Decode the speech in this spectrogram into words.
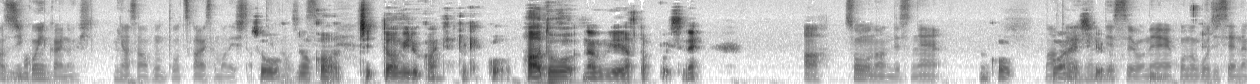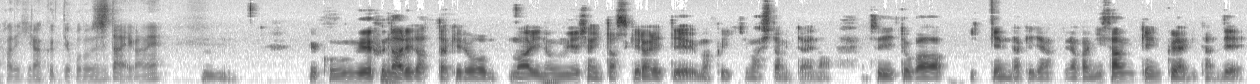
まず実行委員会の皆さん本当お疲れ様でしたそう、なんか、ツイッター見る感じだと結構、ハードな運営だったっぽいですね。あそうなんですねなんか、まあ大変ですよね、このご時世の中で開くっていうこと自体がねうん。結構運営不慣れだったけど、周りの運営者に助けられてうまくいきましたみたいなツイートが1件だけじゃなくて、なんか2、3件くらい見たんで、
